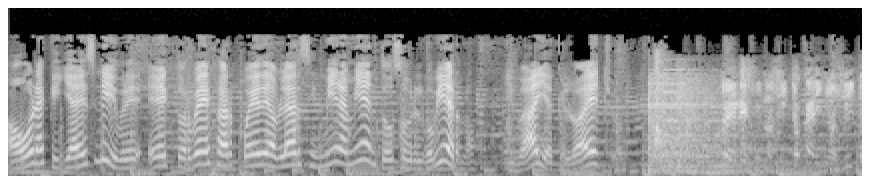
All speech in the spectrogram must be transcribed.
Ahora que ya es libre, Héctor Béjar puede hablar sin miramientos sobre el gobierno. Y vaya que lo ha hecho. ¿Eres un osito cariñosito?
